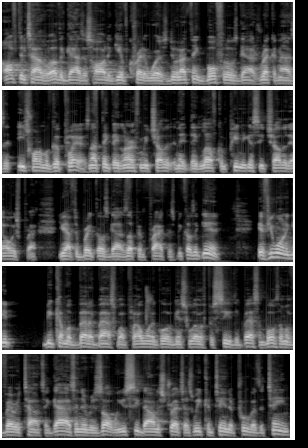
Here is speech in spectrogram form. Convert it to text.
oftentimes with other guys, it's hard to give credit where it's due. And I think both of those guys recognize that each one of them are good players. And I think they learn from each other and they, they love competing against each other. They always, you have to break those guys up in practice because again, if you want to get, become a better basketball player, I want to go against whoever's perceived the best. And both of them are very talented guys. And the result, when you see down the stretch as we continue to prove as a team,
